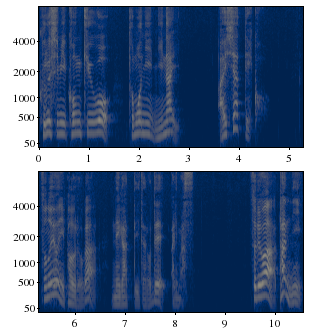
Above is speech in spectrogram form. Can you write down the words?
苦しみ困窮を共に担い愛し合っていこう。そのようにパウロが願っていたのであります。それは単に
